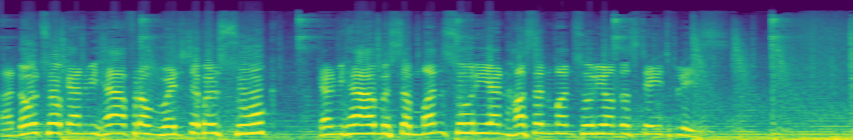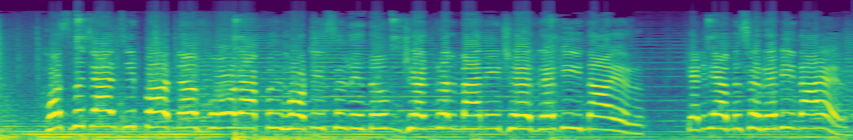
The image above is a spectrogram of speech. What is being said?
And also, can we have from Vegetable Souk, can we have Mr. Mansoori and Hassan Mansoori on the stage, please? Hospitality partner for Apple Hotels in Nindum, General Manager Ravi Nair. Can we have Mr. Ravi Nair?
